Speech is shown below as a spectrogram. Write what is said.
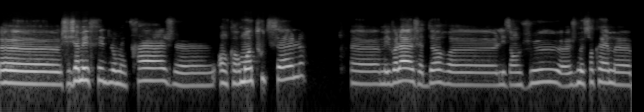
Euh, j'ai jamais fait de long métrage, euh, encore moins toute seule. Euh, mais voilà, j'adore les enjeux. je me sens quand même,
